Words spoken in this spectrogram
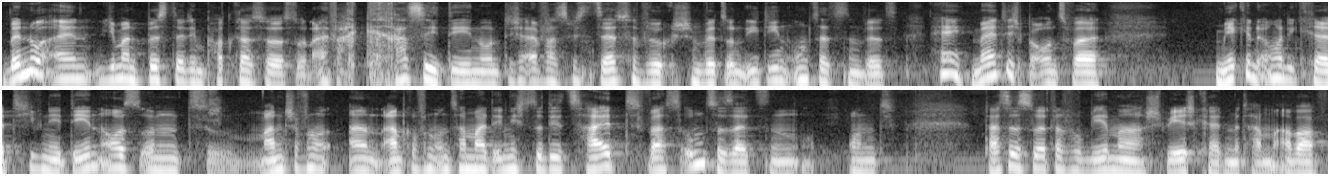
wenn du ein, jemand bist, der den Podcast hörst und einfach krasse Ideen und dich einfach ein bisschen selbst verwirklichen willst und Ideen umsetzen willst, hey, melde dich bei uns, weil mir gehen irgendwann die kreativen Ideen aus und manche von andere von uns haben halt eh nicht so die Zeit, was umzusetzen. Und das ist so etwas, wo wir immer Schwierigkeiten mit haben. Aber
